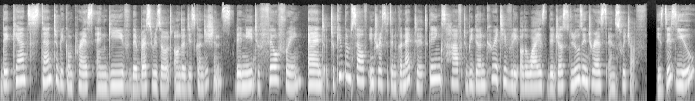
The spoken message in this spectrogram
They can't stand to be compressed and give their best result under these conditions. They need to feel free, and to keep themselves interested and connected, things have to be done creatively, otherwise, they just lose interest and switch off. Is this you?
